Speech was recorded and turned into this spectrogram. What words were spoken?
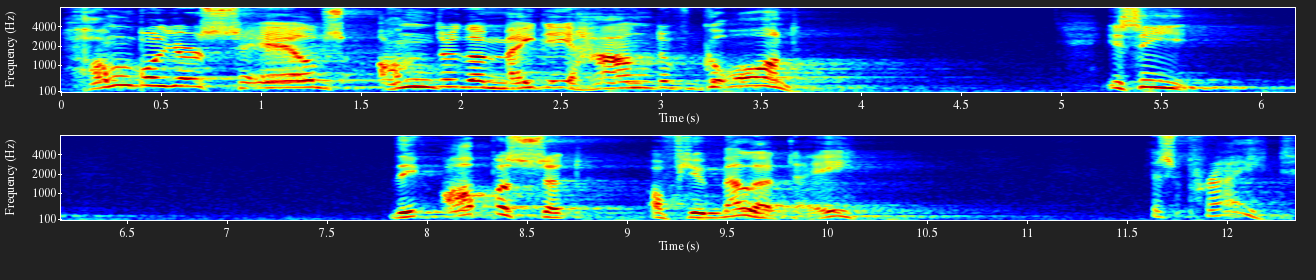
humble yourselves under the mighty hand of God. You see, the opposite of humility is pride.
